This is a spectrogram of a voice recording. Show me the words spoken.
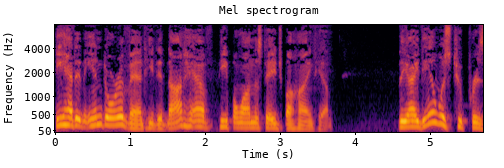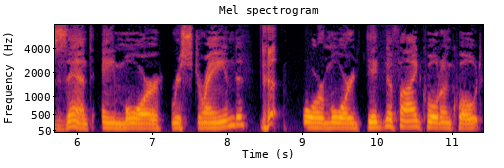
He had an indoor event. He did not have people on the stage behind him. The idea was to present a more restrained or more dignified, quote unquote.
